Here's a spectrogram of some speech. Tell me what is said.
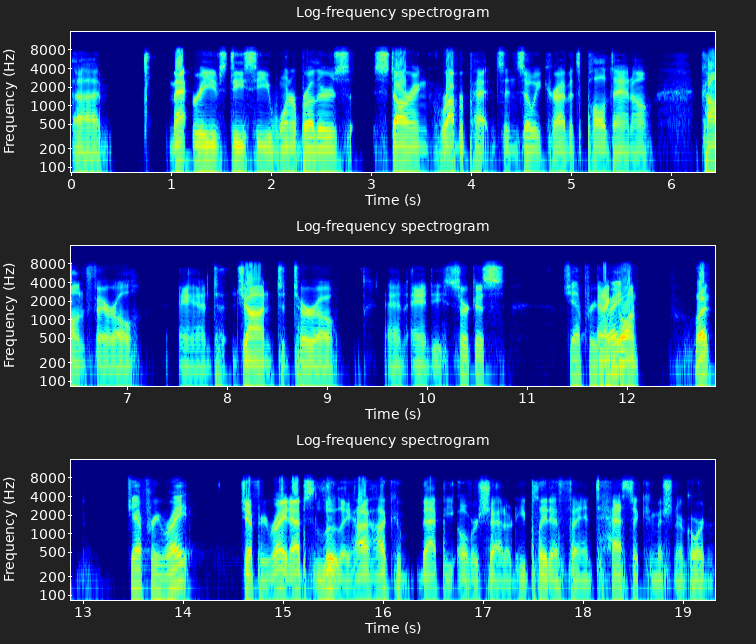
uh, Matt Reeves, DC Warner Brothers, starring Robert Pattinson, Zoe Kravitz, Paul Dano, Colin Farrell, and John Turturro and Andy Serkis. Jeffrey And I can go on. What? Jeffrey Wright. Jeffrey Wright, absolutely. How, how could that be overshadowed? He played a fantastic Commissioner Gordon,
